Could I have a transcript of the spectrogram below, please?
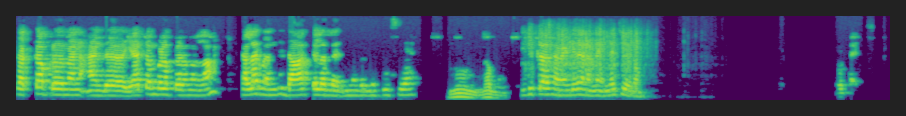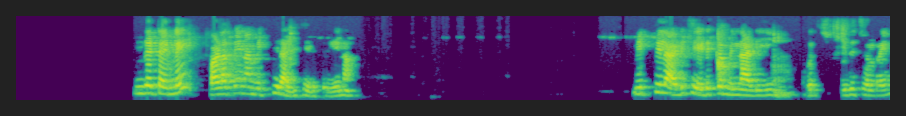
சக்கா பிரதமன் அந்த ஏத்தம்பழ பிரதமெல்லாம் கலர் வந்து டார்க் கலர்ல இருக்கு பூசிய? இதுக்காக வேண்டியதான் நம்ம என்ன செய்யறோம்? இந்த டைம்ல பழத்தை நான் மிக்சியில் அடிச்சு எடுக்கிறேனா மிக்சியில் அடிச்சு எடுக்க முன்னாடி ஒரு இது சொல்றேன்.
